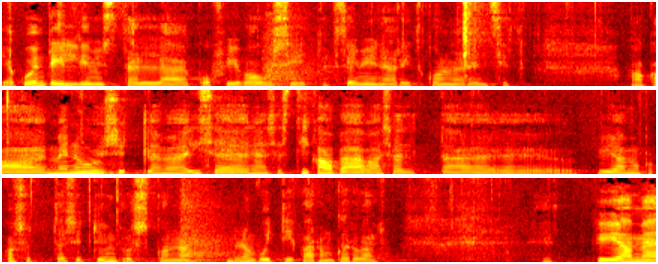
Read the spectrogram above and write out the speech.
ja kui on tellimistel äh, kohvipausid, seminarid, konverentsid. aga menüüs ütleme iseenesest igapäevaselt äh, püüame ka kasutada siit ümbruskonna, meil on vutifarm kõrval püüame,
